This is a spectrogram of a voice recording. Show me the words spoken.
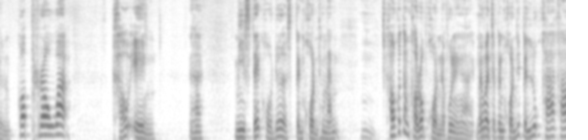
ชนก็เพราะว่าเขาเองนะฮะ มี stakeholders เป็นคนทั้งนั้นเขาก็ต้องเคารพคนนะพูดง่ายๆไม่ว่าจะเป็นคนที่เป็นลูกค้าเขา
